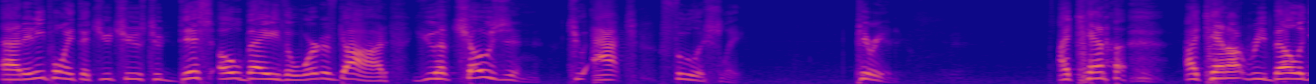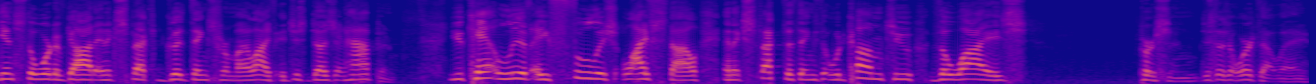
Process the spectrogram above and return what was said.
at any point that you choose to disobey the word of God, you have chosen to act foolishly. Period. I cannot, I cannot rebel against the word of God and expect good things from my life. It just doesn't happen. You can't live a foolish lifestyle and expect the things that would come to the wise person. It just doesn't work that way.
